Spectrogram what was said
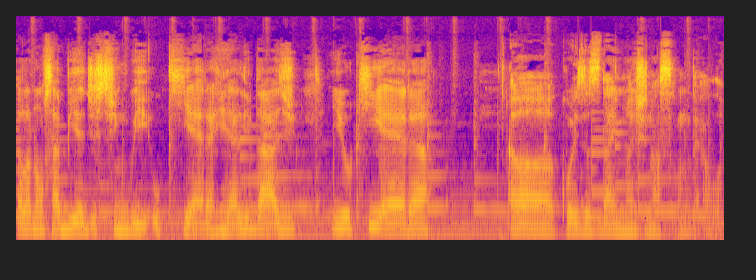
ela não sabia distinguir o que era realidade e o que era uh, coisas da imaginação dela.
